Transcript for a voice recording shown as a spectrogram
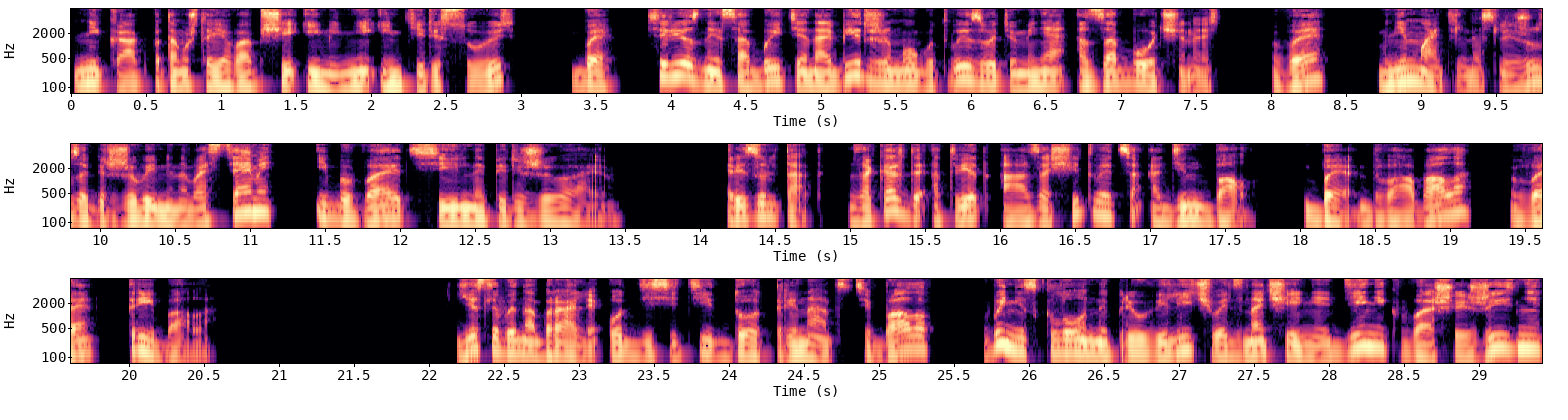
Никак, потому что я вообще ими не интересуюсь. Б. Серьезные события на бирже могут вызвать у меня озабоченность. В. Внимательно слежу за биржевыми новостями и бывает сильно переживаю. Результат. За каждый ответ А засчитывается 1 балл, Б – 2 балла, В – 3 балла. Если вы набрали от 10 до 13 баллов, вы не склонны преувеличивать значение денег в вашей жизни,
